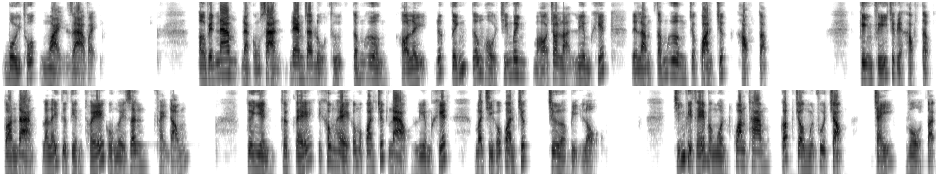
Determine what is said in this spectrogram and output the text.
bôi thuốc ngoài da vậy. Ở Việt Nam, Đảng Cộng sản đem ra đủ thứ tấm gương, họ lấy đức tính từ ông Hồ Chí Minh mà họ cho là liêm khiết để làm tấm gương cho quan chức học tập. Kinh phí cho việc học tập toàn đảng là lấy từ tiền thuế của người dân phải đóng. Tuy nhiên, thực tế thì không hề có một quan chức nào liêm khiết mà chỉ có quan chức chưa bị lộ. Chính vì thế mà nguồn quan tham cấp cho Nguyễn Phú Trọng cháy vô tận.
